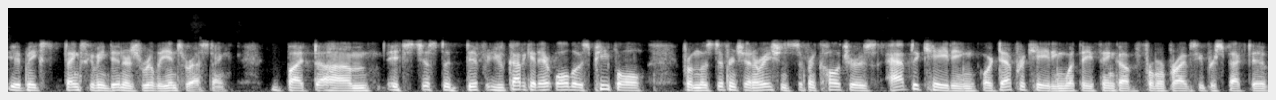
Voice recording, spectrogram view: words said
it makes Thanksgiving dinners really interesting. But um, it's just a different. You've got to get all those people from those different generations, different cultures, abdicating or deprecating what they think of from a privacy perspective,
